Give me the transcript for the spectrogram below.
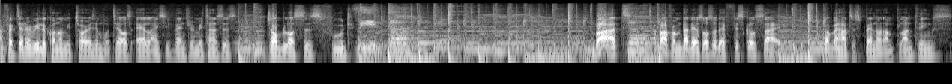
affected the real economy, tourism, hotels, airlines, events, remittances, job losses, food. But apart from that, there's also the fiscal side. Government had to spend on unplanned things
